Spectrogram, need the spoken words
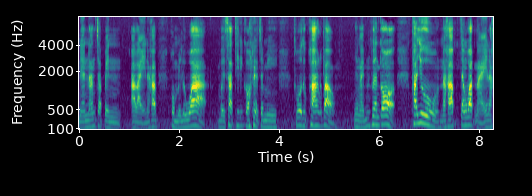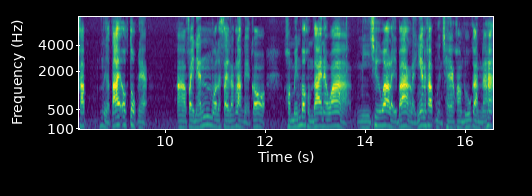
แนนซ์นั้นจะเป็นอะไรนะครับ ผมไม่รู้ว่าบริษัททิติกรเนี่ยจะมีทั่วทุกภาคหรือเปล่ายังไงเพื่อนๆก็ถ้าอยู่นะครับจังหวัดไหนนะครับเหนือใต้ออกตกเนี่ยไฟแนนซ์มอเตอร์ไซค์หลักๆเนี่ยก็ คอมเมนต์บอกผมได้นะว่า มีชื่อว่าอะไรบ้างอะไรเงี้ยนะครับ เหมือนแชร์ความรู้กันนะฮะ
